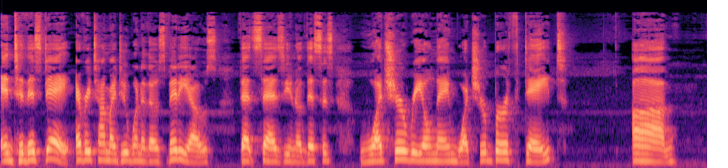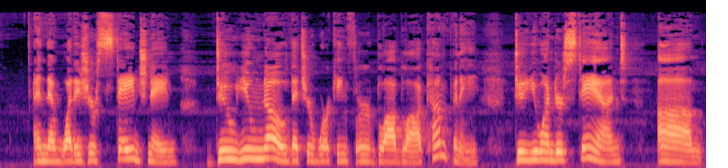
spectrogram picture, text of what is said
And to this day, every time I do one of those videos that says, you know, this is what's your real name, what's your birth date, um, and then what is your stage name? Do you know that you're working for blah blah company? Do you understand? Um,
